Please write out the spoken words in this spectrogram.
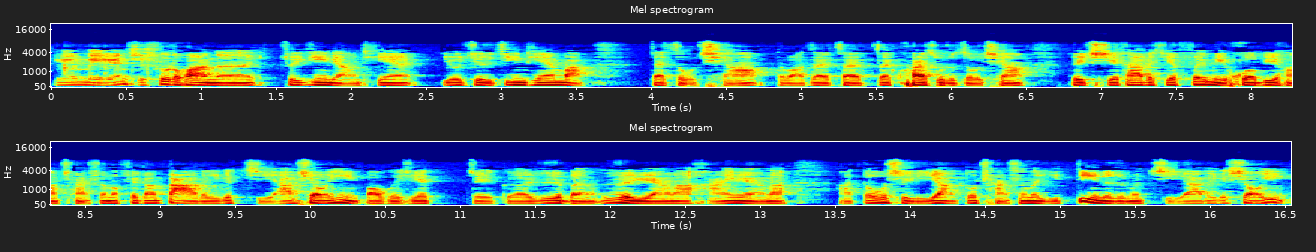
因为美元指数的话呢，最近两天，尤其是今天吧。在走强，对吧？在在在快速的走强，对其他的一些非美货币哈产生了非常大的一个挤压效应，包括一些这个日本日元啦、韩元啦啊，都是一样，都产生了一定的这种挤压的一个效应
